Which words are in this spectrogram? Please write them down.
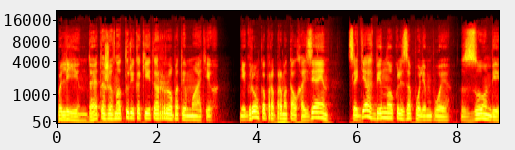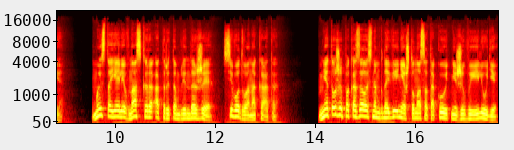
Блин, да это же в натуре какие-то роботы, мать их негромко пропромотал хозяин, следя в бинокль за полем боя. Зомби. Мы стояли в наскоро отрытом блиндаже, всего два наката. Мне тоже показалось на мгновение, что нас атакуют неживые люди.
